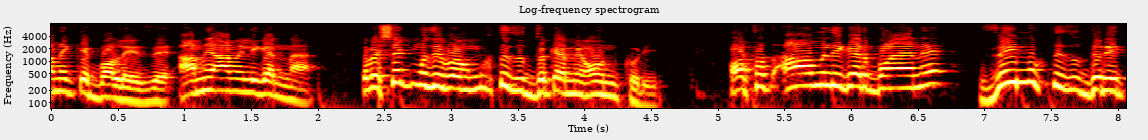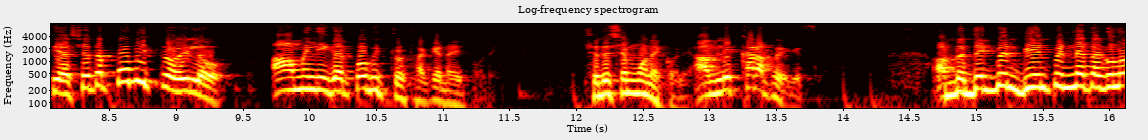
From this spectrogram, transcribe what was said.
অনেকে বলে যে আমি আওয়ামী লীগের না, তবে শেখ মুজিব এবং মুক্তিযুদ্ধকে আমি অন করি। অর্থাৎ আওয়ামী লীগের বয়ানে যেই মুক্তিযুদ্ধের ইতিহাস, সেটা পবিত্র হইলেও আওয়ামী লীগের পবিত্র থাকে নাই পরে সেটা সে মনে করে। আওয়ামী লীগ খারাপ হয়ে গেছে। আপনি দেখবেন বিএনপির নেতাগুলো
